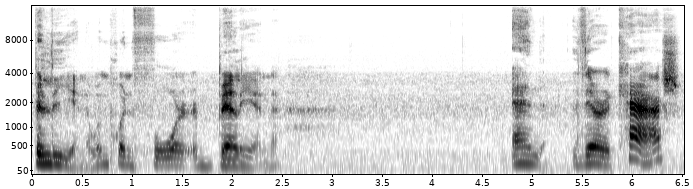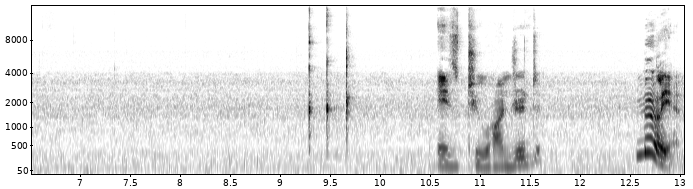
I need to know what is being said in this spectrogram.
billion, 1.4 billion. And their cash is 200 million.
